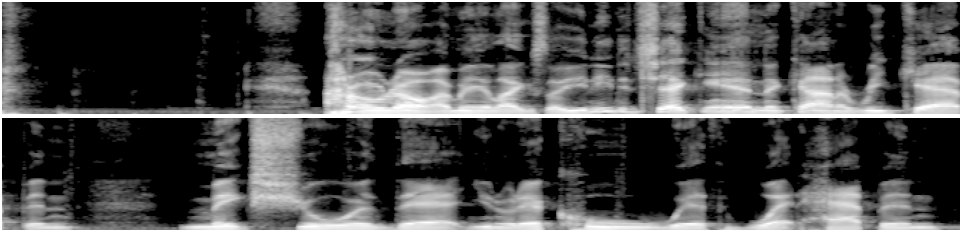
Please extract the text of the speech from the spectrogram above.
i don't know i mean like so you need to check in and kind of recap and make sure that you know they're cool with what happened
